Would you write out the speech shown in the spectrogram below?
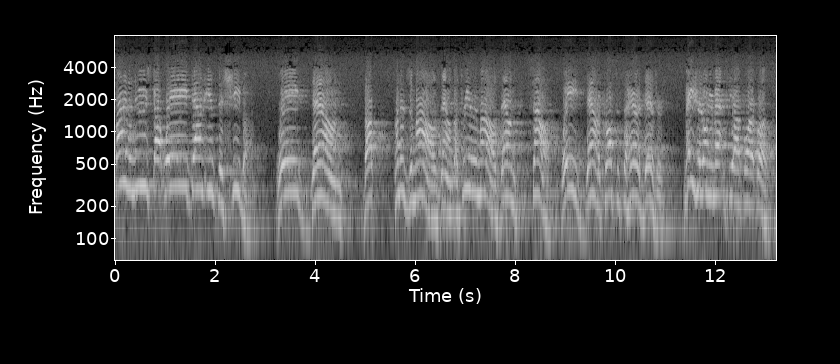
Finally the news got way down into Sheba. Way down, about hundreds of miles down, about 300 miles down south, way down across the Sahara Desert. Measure it on your map and see how far it was.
